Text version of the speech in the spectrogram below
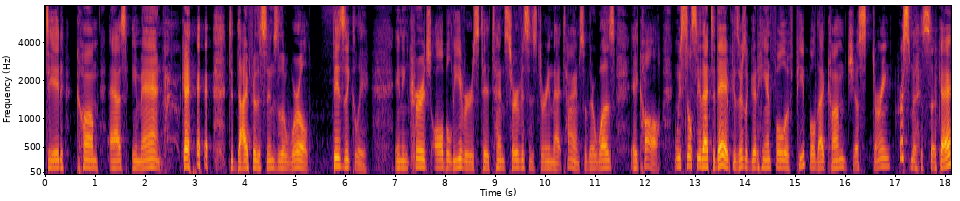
did come as a man, okay, to die for the sins of the world physically and encouraged all believers to attend services during that time. So there was a call. And we still see that today because there's a good handful of people that come just during Christmas, okay?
